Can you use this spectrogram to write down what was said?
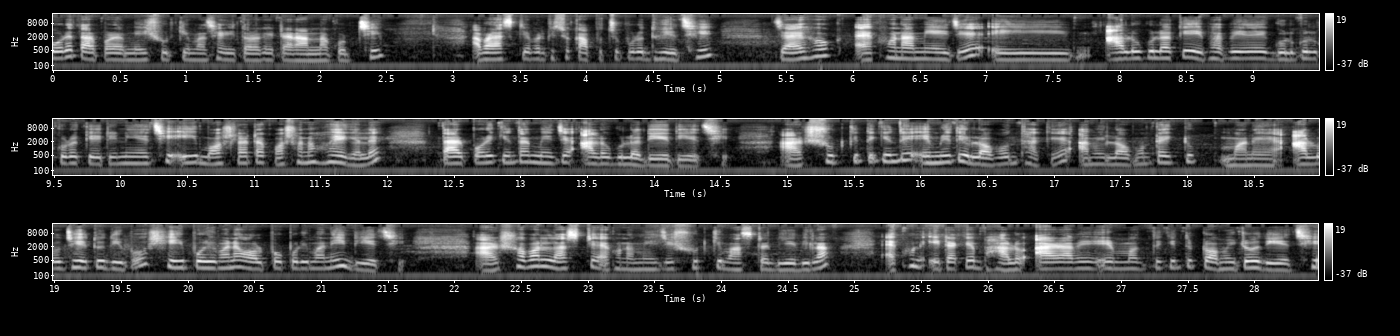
করে তারপর আমি এই শুটকি মাছের এই তরকারিটা রান্না করছি। আবার আজকে আবার কিছু কাপড় চোপড়ও ধুয়েছি। যাই হোক, এখন আমি এই যে এই আলুগুলোকে এইভাবে গোল গোল করে কেটে নিয়েছি। এই মশলাটা কষানো হয়ে গেলে তারপরে কিন্তু আমি এই যে আলুগুলো দিয়ে দিয়েছি। আর শুটকিতে কিন্তু এমনিতেই লবণ থাকে। আমি লবণটা একটু মানে আলু যেহেতু দিব, সেই পরিমাণে, অল্প পরিমাণেই দিয়েছি। আর সবার লাস্টে এখন আমি এই যে শুটকি মাছটা দিয়ে দিলাম। এখন এটাকে ভালো, আর আমি এর মধ্যে কিন্তু টমেটো দিয়েছি।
